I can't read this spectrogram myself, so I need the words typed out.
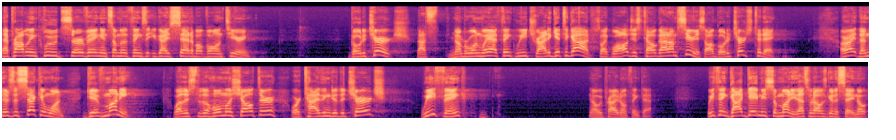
That probably includes serving and some of the things that you guys said about volunteering. Go to church. That's number one way I think we try to get to God. It's like, well, I'll just tell God I'm serious. I'll go to church today. All right, then there's the second one give money whether it's to the homeless shelter or tithing to the church, we think, no, we probably don't think that. We think God gave me some money. That's what I was going to say. No,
